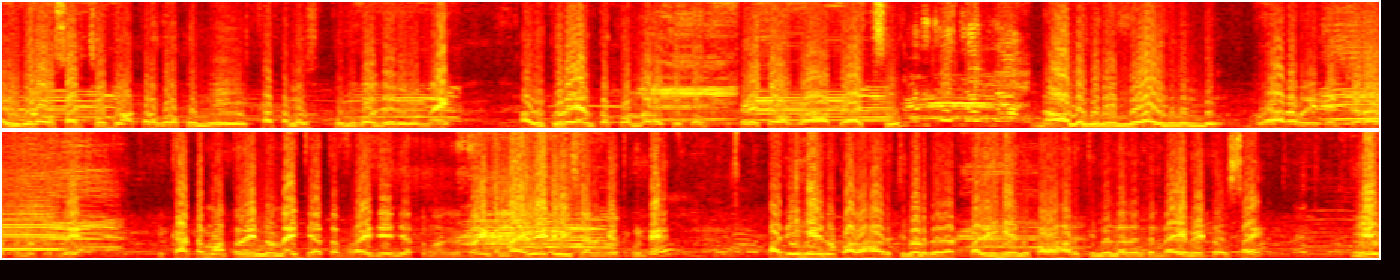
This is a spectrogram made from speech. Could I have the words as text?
అవి కూడా ఒకసారి చూద్దాం. అక్కడ కూడా కొన్ని కట్టలు కొనుగోలు జరుగున్నాయి. అవి కూడా ఎంత కొన్నారో చూద్దాం. ఇక్కడైతే ఒక బ్యాచ్ నాలుగు నెలలు ఐదు నెలలు బేరం అయితే జరుగుతున్నట్టుంది. ఈ కట్ట మొత్తం ఎన్ని ఉన్నాయి? జత ఫ్రై చేయని చెప్తున్నారు చూద్దాం. ఇంకా లైవ్ వెయిట్ విషయానికి ఎత్తుకుంటే పదిహేను పదహారు కిలోలు కదా. పదిహేను పదహారు కిలోలు లైవ్ వెయిట్ వస్తాయి. ఏం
